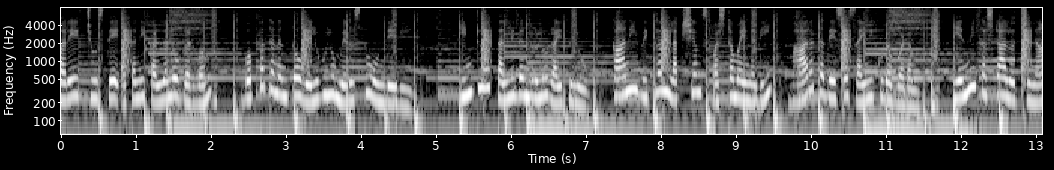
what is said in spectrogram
పరేడ్ చూస్తే అతని కళ్ళలో గర్వం గొప్పతనంతో వెలుగులు మెరుస్తూ ఉండేవి. ఇంట్లో తల్లిదండ్రులు రైతులు. కానీ విక్రమ్ లక్ష్యం స్పష్టమైనది భారతదేశ సైనికుడవ్వడం. ఎన్ని కష్టాలొచ్చినా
